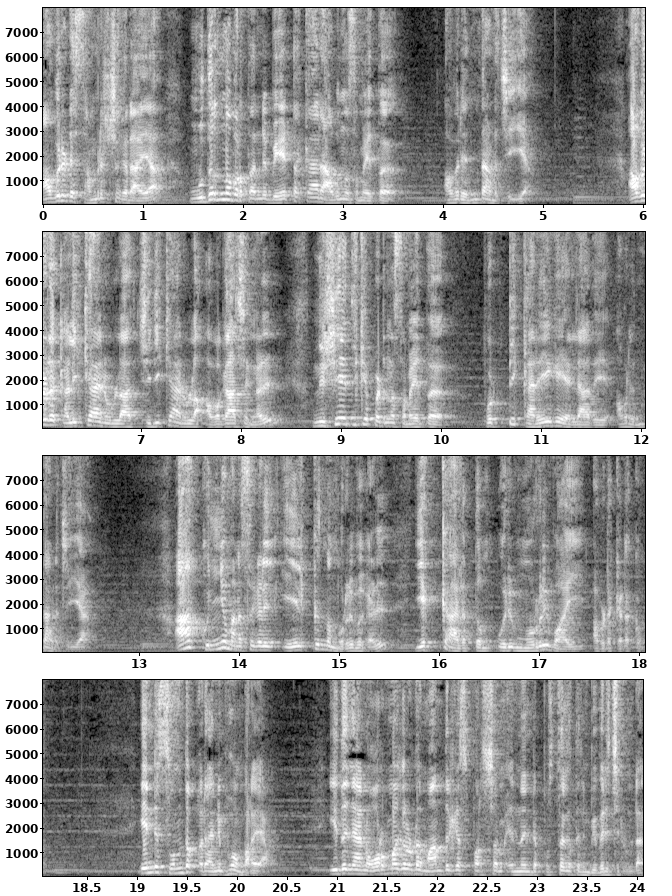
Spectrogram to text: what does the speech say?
അവരുടെ സംരക്ഷകരായ മുതിർന്നവർ തന്നെ വേട്ടക്കാരാവുന്ന സമയത്ത് അവരെന്താണ് ചെയ്യുക അവരുടെ കളിക്കാനുള്ള ചിരിക്കാനുള്ള അവകാശങ്ങൾ നിഷേധിക്കപ്പെടുന്ന സമയത്ത് പൊട്ടിക്കരയുകയല്ലാതെ അവരെന്താണ് ചെയ്യുക ആ കുഞ്ഞു മനസ്സുകളിൽ ഏൽക്കുന്ന മുറിവുകൾ എക്കാലത്തും ഒരു മുറിവായി അവിടെ കിടക്കും. എന്റെ സ്വന്തം ഒരു അനുഭവം പറയാം. ഇത് ഞാൻ ഓർമ്മകളുടെ മാന്ത്രിക സ്പർശം എന്നെന്റെ പുസ്തകത്തിൽ വിവരിച്ചിട്ടുണ്ട്.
